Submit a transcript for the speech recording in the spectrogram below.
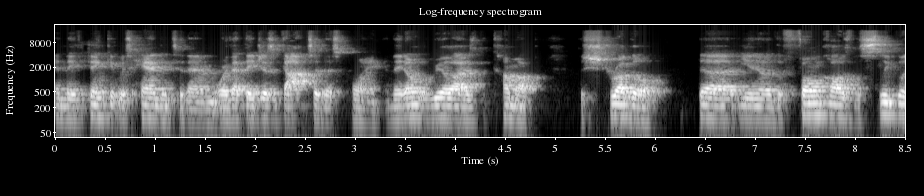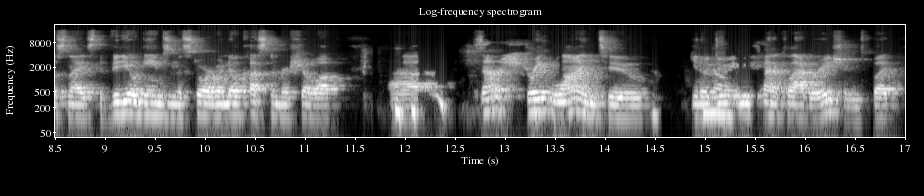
and they think it was handed to them or that they just got to this point and they don't realize the come up the struggle the you know the phone calls the sleepless nights the video games in the store when no customers show up. Uh, it's not a straight line to you know No. doing these kind of collaborations but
